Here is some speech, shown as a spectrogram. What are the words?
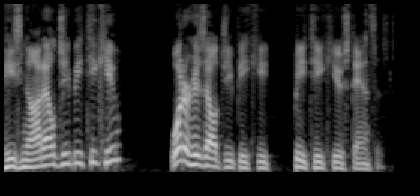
He's not LGBTQ. What are his LGBTQ stances?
